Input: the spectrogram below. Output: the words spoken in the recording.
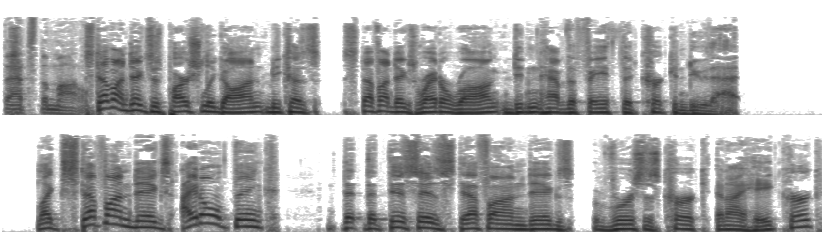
that's the model. Stefon Diggs is partially gone because Stefon Diggs, right or wrong, didn't have the faith that Kirk can do that. Like Stefon Diggs, I don't think that, that this is Stefon Diggs versus Kirk, and I hate Kirk.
